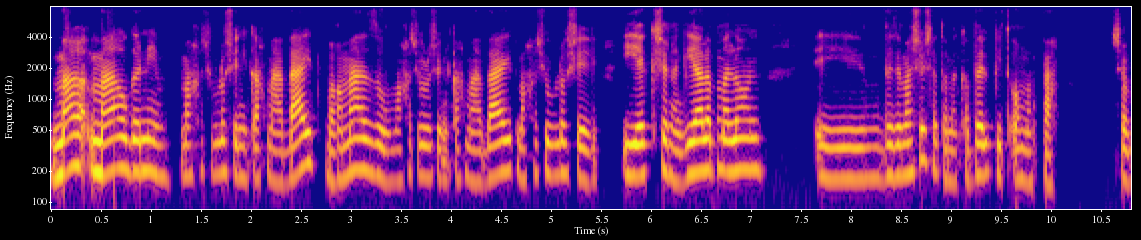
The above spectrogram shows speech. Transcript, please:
מה, מה העוגנים, מה חשוב לו שניקח מהבית ברמה הזו, מה חשוב לו שניקח מהבית, מה חשוב לו שיהיה כשנגיע למלון, אה, וזה משהו שאתה מקבל פתאום מפה. עכשיו,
